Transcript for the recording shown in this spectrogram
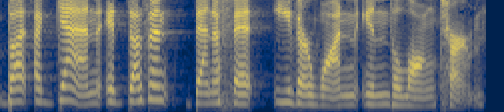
But again, it doesn't benefit either one in the long term.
